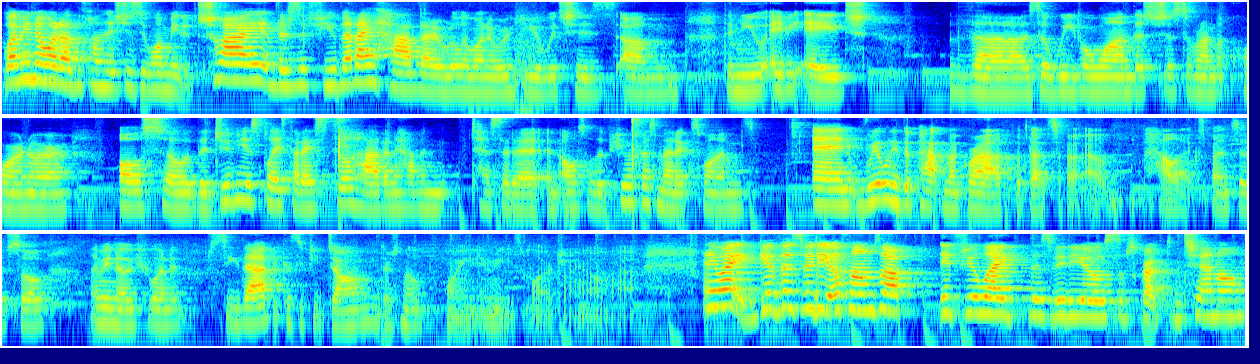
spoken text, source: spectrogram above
Let me know what other foundations you want me to try. There's a few that I have that I really want to review, which is um, the new ABH, the Zoeva one that's just around the corner, also the Juvia's Place that I still have and I haven't tested it, and also the Pure Cosmetics ones, and really the Pat McGrath, but that's uh, hella expensive, so let me know if you want to see that because if you don't, there's no point in me splurging on that. Anyway, give this video a thumbs up if you like this video, subscribe to the channel,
